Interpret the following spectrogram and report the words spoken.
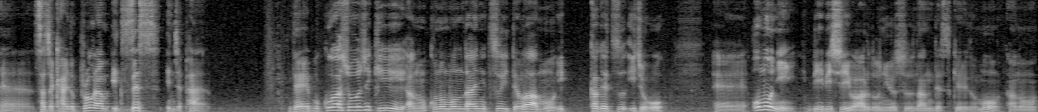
uh, such a kind of program exists in Japan. で、僕は正直、あの、この問題についてはもう1ヶ月以上、えー、主に BBC ワールドニュースなんですけれども、あの、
